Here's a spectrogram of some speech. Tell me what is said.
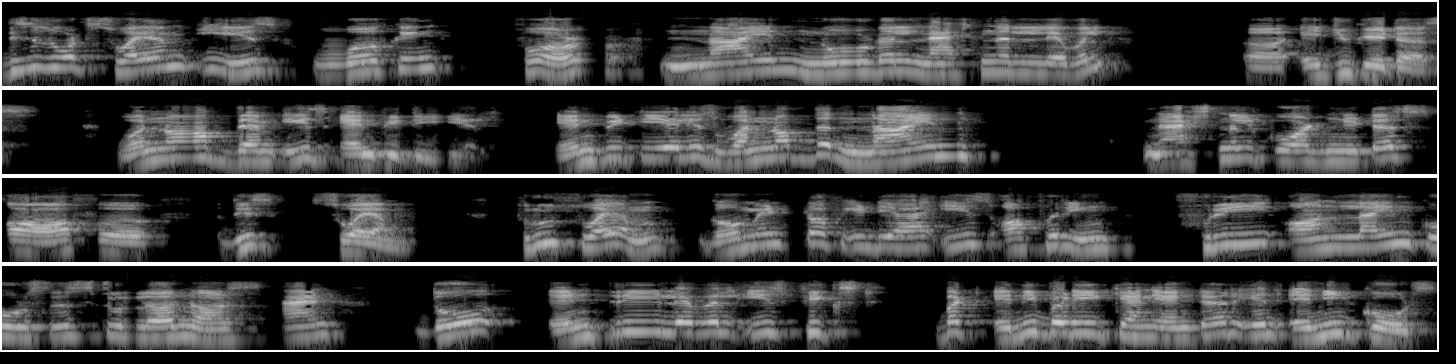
this is what SWAYAM is working for nine nodal national level uh, educators. One of them is NPTEL. NPTEL is one of the nine national coordinators of uh, this SWAYAM. Through SWAYAM, Government of India is offering free online courses to learners and though entry level is fixed, but anybody can enter in any course.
